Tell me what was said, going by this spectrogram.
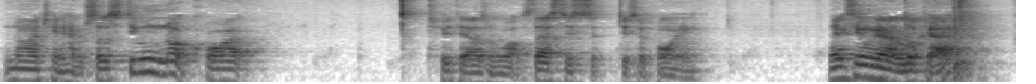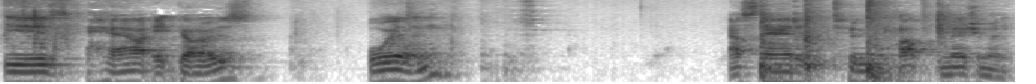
1900. So it's still not quite 2000 watts. That's dis- disappointing. Next thing we're going to look at is how it goes boiling our standard two cup measurement.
